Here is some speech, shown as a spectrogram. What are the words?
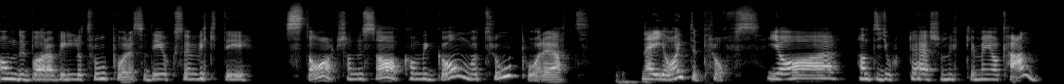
Om du bara vill och tror på det. Så det är också en viktig start. Som du sa, kom igång och tro på det. Att nej, jag är inte proffs. Jag har inte gjort det här så mycket, men jag kan.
